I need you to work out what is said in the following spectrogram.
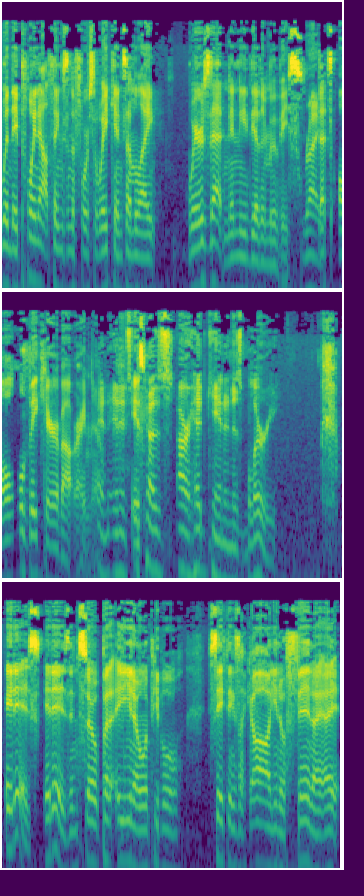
when they point out things in the Force Awakens, I'm like, where's that in any of the other movies? Right. That's all they care about right now. and and it's is because our head canon is blurry. It is. It is. And so, but you know, when people say things like, "Oh, you know, Finn, I, I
